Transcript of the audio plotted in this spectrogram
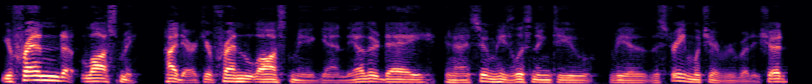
Your friend lost me. Hi, Derek. Your friend lost me again the other day, and I assume he's listening to you via the stream, which everybody should.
